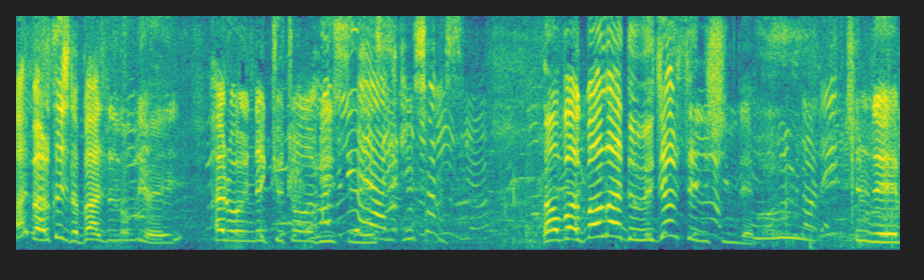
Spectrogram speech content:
Abi arkadaşlar bazen oluyor. Her oyunda kötü olabilirsiniz. Yani insanız. Lan bak vallahi döveceğim seni şimdi. Şimdi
